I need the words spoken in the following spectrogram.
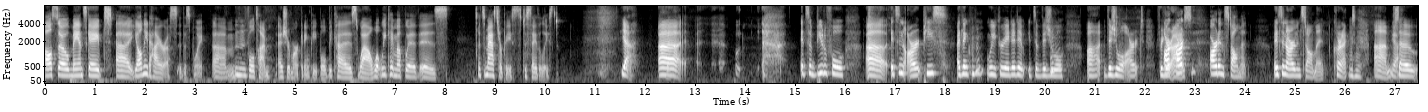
Also, Manscaped, uh, y'all need to hire us at this point um, full time as your marketing people because, wow, what we came up with is it's a masterpiece to say the least. Yeah. Uh it's a beautiful uh it's an art piece. I think Mm-hmm. we created it. It's a visual uh visual art for your Art- art- eyes. Art installment. It's an art installment, correct. Um Mm-hmm. Yeah. so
